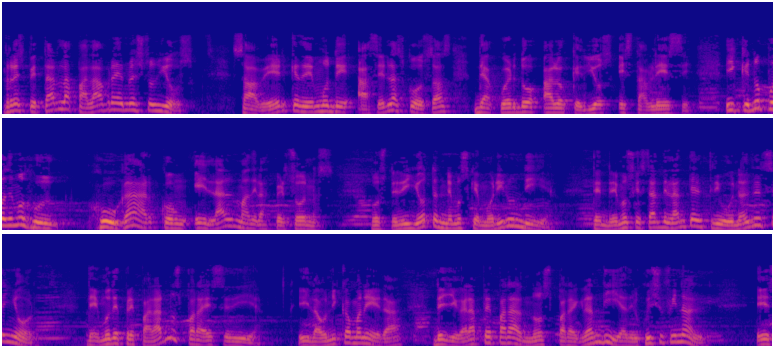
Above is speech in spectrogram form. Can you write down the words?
respetar la palabra de nuestro Dios, saber que debemos de hacer las cosas de acuerdo a lo que Dios establece y que no podemos jugar con el alma de las personas. Usted y yo tendremos que morir un día, tendremos que estar delante del tribunal del Señor Debemos de prepararnos para ese día. Y la única manera de llegar a prepararnos para el gran día del juicio final es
